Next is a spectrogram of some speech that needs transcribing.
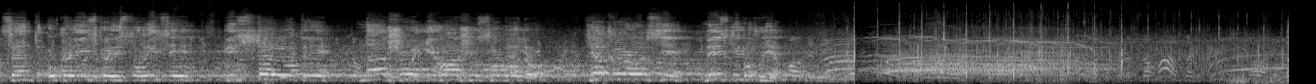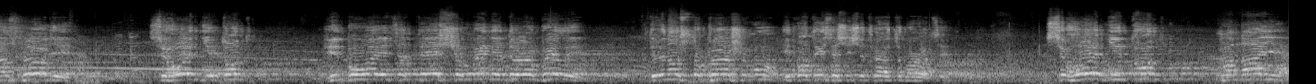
в центр української столиці відстоювати нашу і вашу свободу. Дякую вам всім, низький поклін. Насправді, сьогодні тут відбувається те, що ми не доробили в 91-му і 2004 році. Сьогодні тут конає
